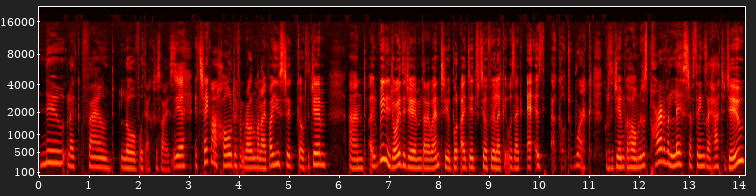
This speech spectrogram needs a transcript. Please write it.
new like found love with exercise. Yeah, It's taken on a whole different role in my life. I used to go to the gym, and I really enjoyed the gym that I went to, but I did still feel like it was like eh, it was go to work, go to the gym, go home, and it was part of a list of things I had to do,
